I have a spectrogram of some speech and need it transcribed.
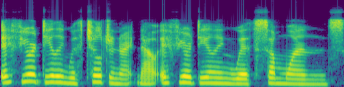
If you're dealing with children right now, if you're dealing with someone's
